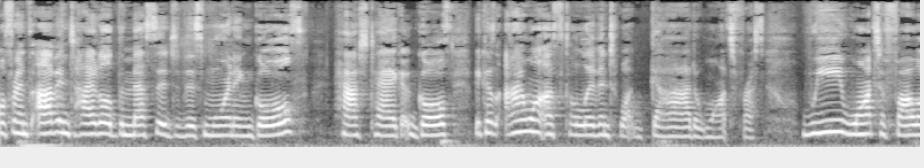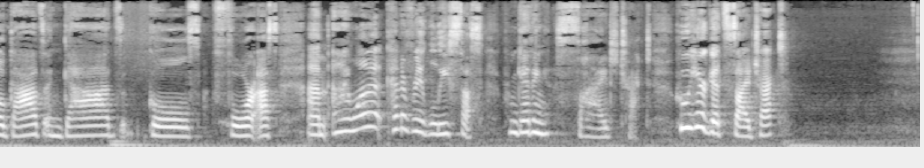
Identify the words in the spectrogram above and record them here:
Well, friends, I've entitled the message this morning Goals, hashtag goals, because I want us to live into what God wants for us. We want to follow God's and God's goals for us. Um, and I want to kind of release us from getting sidetracked. Who here gets sidetracked?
